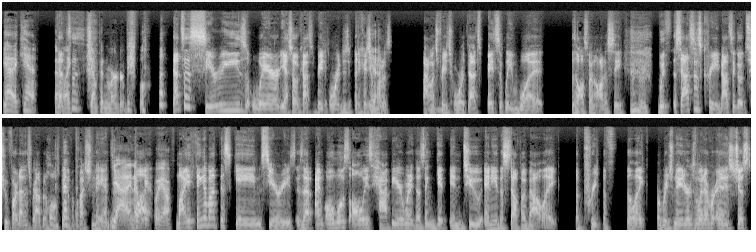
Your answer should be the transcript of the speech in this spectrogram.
yeah, I can't. That's like a- jump and murder people. That's a series where yeah. So Castle Creed or Education Yeah. Bonus Violence Free Tour. That's basically what is also in Odyssey Mhm. with Assassin's Creed. Not to go too far down this rabbit hole, 'cause we have a question to answer. Yeah, I know. But Way, off. my thing about this game series is that I'm almost always happier when it doesn't get into any of the stuff about like the pre the, the like originators or whatever, and it's just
